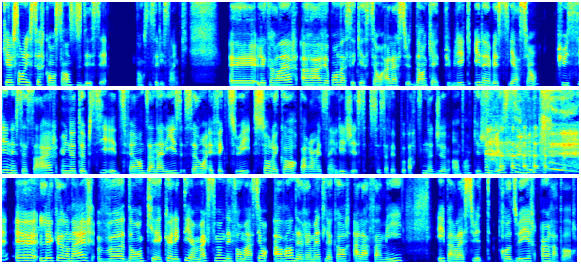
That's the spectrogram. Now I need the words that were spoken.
Quelles sont les circonstances du décès? Donc, ça, c'est les cinq. Euh, le coroner aura à répondre à ces questions à la suite d'enquêtes publiques et d'investigations. Puis, si nécessaire, une autopsie et différentes analyses seront effectuées sur le corps par un médecin légiste. Ça, ça fait pas partie de notre job en tant que juriste. euh, le coroner va donc collecter un maximum d'informations avant de remettre le corps à la famille et par la suite produire un rapport.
